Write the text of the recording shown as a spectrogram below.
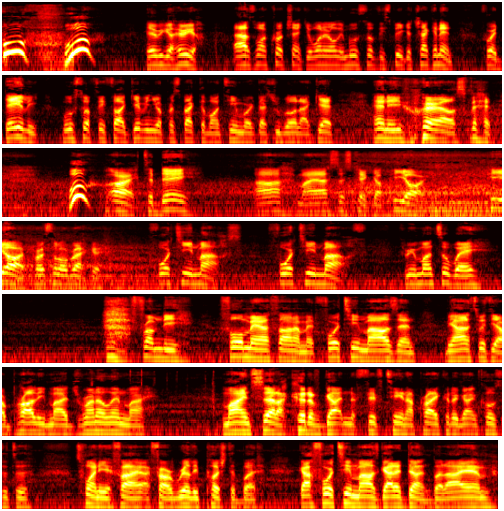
Woo, woo. Here we go, here we go. Aswand Cruickshank, your one and only Move Swiftly speaker, checking in for a daily Move Swiftly thought, giving you a perspective on teamwork that you will not get anywhere else, man. Woo! All right, today, uh, my ass is kicked. Got PR. PR, personal record. 14 miles. 14 miles. Three months away from the full marathon. I'm at 14 miles, and be honest with you, I probably my adrenaline, my mindset, I could have gotten to 15. I probably could have gotten closer to 20 if I if I really pushed it. But got 14 miles, got it done. But I am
